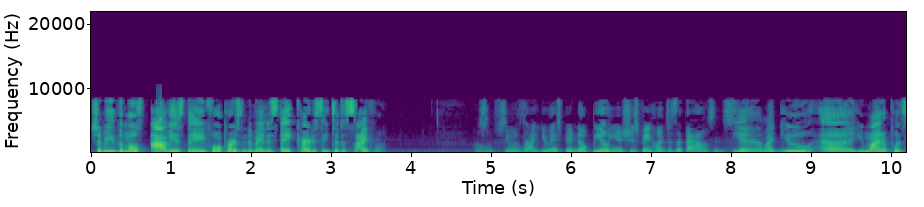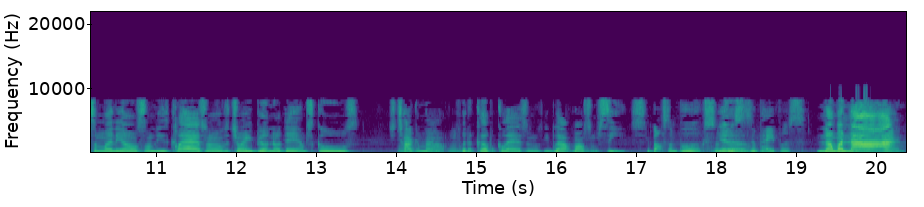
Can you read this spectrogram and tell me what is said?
should be the most obvious thing for a person demanding state courtesy to decipher. Oh, she was like, you ain't spend no billions, you spent hundreds of thousands. Yeah, like you, uh, you might have put some money on some of these classrooms, but you ain't built no damn schools. She's talking about put a couple classrooms. You got bought some seats. You bought some books, some Yeah. pencils and papers. Number nine.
